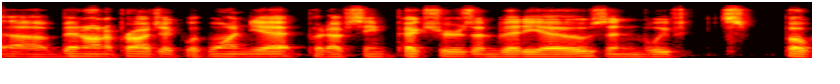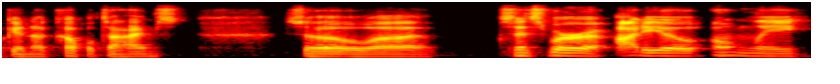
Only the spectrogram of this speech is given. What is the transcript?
uh, been on a project with one yet, but I've seen pictures and videos, and we've spoken a couple times. So uh, since we're audio only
